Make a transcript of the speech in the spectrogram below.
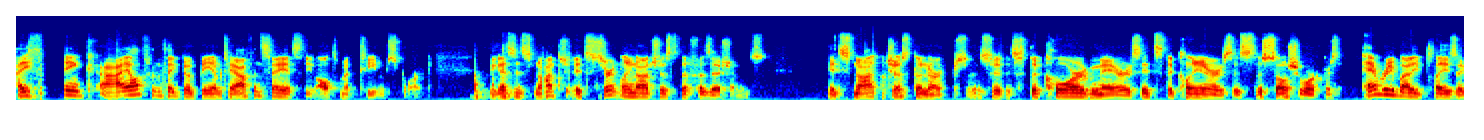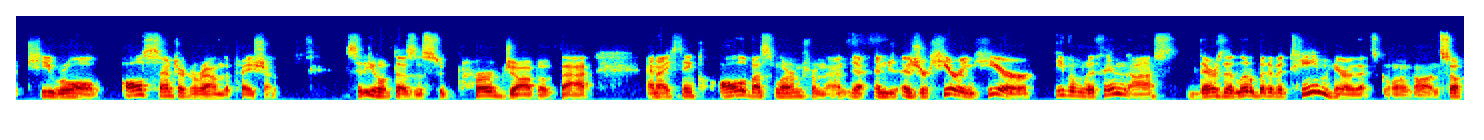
I think I often think of BMT. I often say it's the ultimate team sport because it's not. It's certainly not just the physicians. It's not just the nurses, it's the coordinators, it's the cleaners, it's the social workers. Everybody plays a key role, all centered around the patient. City Hope does a superb job of that. And I think all of us learn from that. And as you're hearing here, even within us, there's a little bit of a team here that's going on. So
